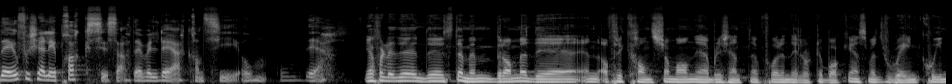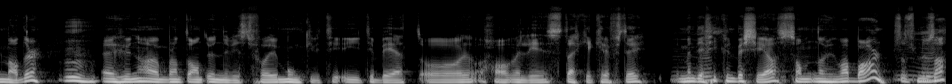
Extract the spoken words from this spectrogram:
det er jo forskjellige praksiser. Det er vel det jeg kan si om, om det. Ja, for det, det, det stemmer bra med det en afrikansk sjaman jeg ble kjent med for en del år tilbake, som het Rain Queen Mother. Mm. Hun har bl.a. undervist for munker i Tibet og har veldig sterke krefter. Men det fikk hun beskjed av som når hun var barn. Så som du sa,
